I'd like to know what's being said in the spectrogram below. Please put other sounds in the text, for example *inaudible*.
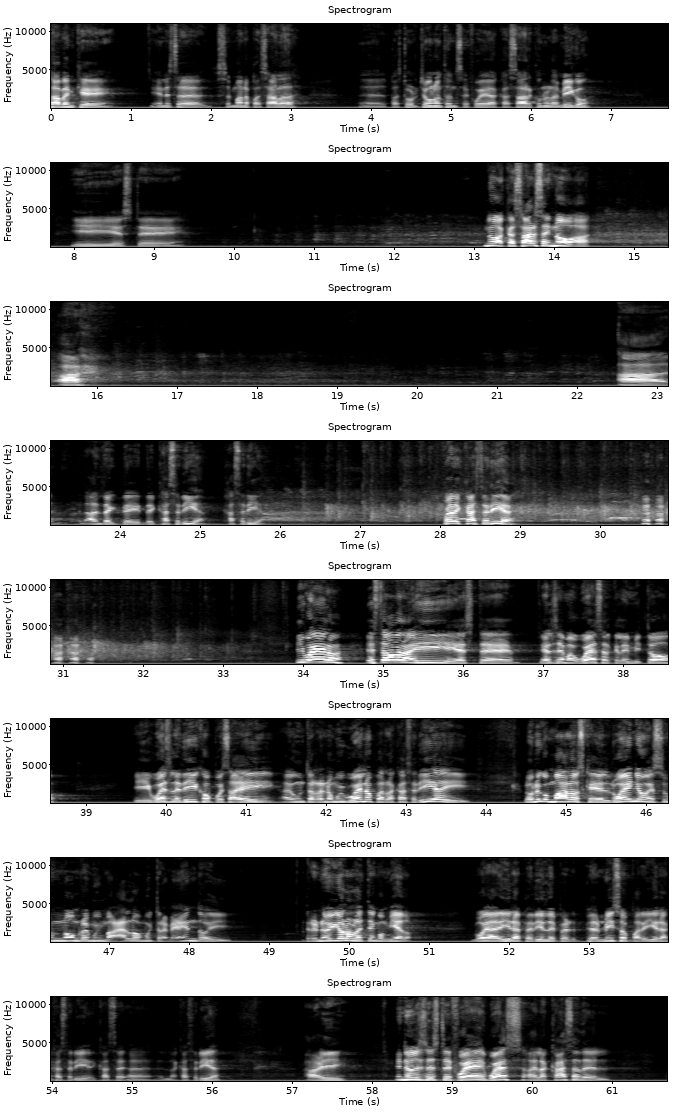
Saben que en esta semana pasada eh, el pastor Jonathan se fue a casar con un amigo y este no a casarse no a, a a- de, de- de cacería, cacería. Fue de cacería. Y bueno, estaban ahí, este, él se llama Wes, el que le invitó. Y Wes le dijo, pues ahí hay un terreno muy bueno para la cacería y lo único malo es que el dueño es un hombre muy malo, muy tremendo y pero no, yo no le tengo miedo. Voy a ir a pedirle per- permiso para ir a a la cacería. Ahí. Entonces este fue Wes a la casa del,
